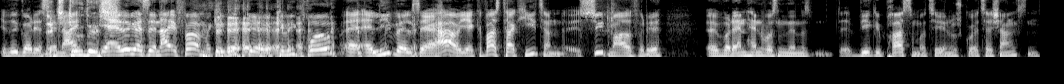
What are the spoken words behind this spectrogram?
jeg ved godt, jeg sagde Let's nej. Ja, jeg ved godt, jeg sagde nej før, men kan vi ikke, øh, kan vi ikke prøve alligevel? Så jeg, har, jeg kan faktisk takke Heaton øh, sygt meget for det. Øh, hvordan han var sådan, den, der virkelig presset mig til, at nu skulle jeg tage chancen.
